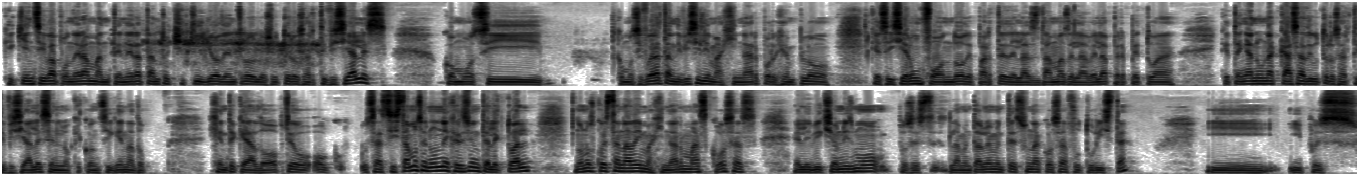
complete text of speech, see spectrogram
que quién se iba a poner a mantener a tanto chiquillo dentro de los úteros artificiales, como si como si fuera tan difícil imaginar, por ejemplo, que se hiciera un fondo de parte de las damas de la vela perpetua que tengan una casa de úteros artificiales en lo que consiguen gente que adopte o, o, o sea, si estamos en un ejercicio intelectual, no nos cuesta nada imaginar más cosas. El eviccionismo, pues es- lamentablemente es una cosa futurista y, y, pues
